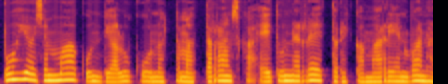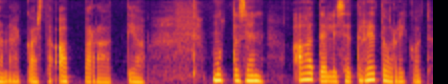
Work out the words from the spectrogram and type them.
Pohjoisen maakuntia lukuun ottamatta Ranska ei tunne reettorikamarien vanhanaikaista apparaattia, mutta sen aateliset retorikot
